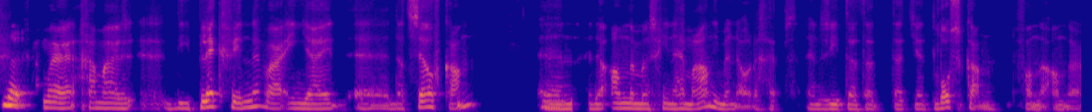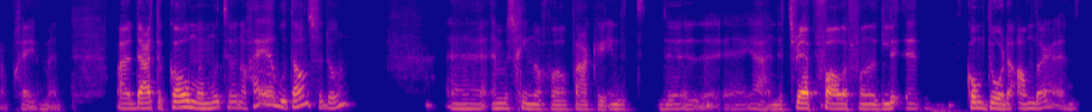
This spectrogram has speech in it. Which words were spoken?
maar, ga maar die plek vinden waarin jij uh, dat zelf kan. En de ander misschien helemaal niet meer nodig hebt. En ziet dat, dat, dat je het los kan van de ander op een gegeven moment. Maar daar te komen moeten we nog heel veel dansen doen. Uh, en misschien nog wel vaker in de, de, de uh, ja, in de trap vallen van het, het, komt door de ander. En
